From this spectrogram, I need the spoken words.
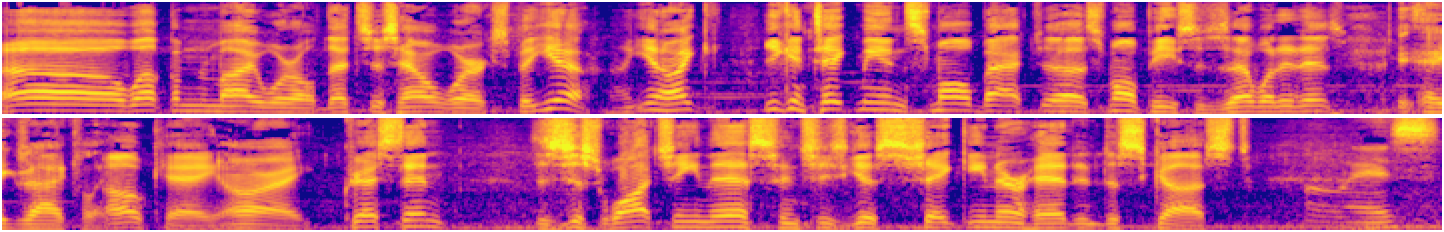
Oh, welcome to my world. That's just how it works. But yeah, you know, I, you can take me in small batch, uh, small pieces. Is that what it is? Exactly. Okay. All right. Kristen is just watching this, and she's just shaking her head in disgust. Always.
